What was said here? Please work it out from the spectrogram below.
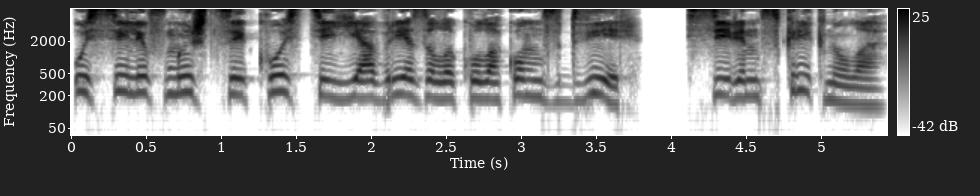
Усилив мышцы и кости, я врезала кулаком в дверь. Сирен вскрикнула.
